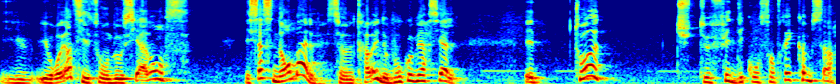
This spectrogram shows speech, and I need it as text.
Il, regarde si son dossier avance. Et ça, c'est normal. C'est un travail de bon commercial. Et toi, tu te fais déconcentrer comme ça.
